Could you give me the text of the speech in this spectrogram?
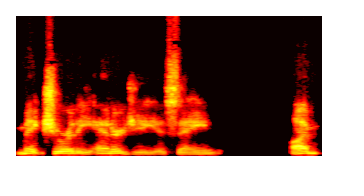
Make sure the energy is saying, I'm,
